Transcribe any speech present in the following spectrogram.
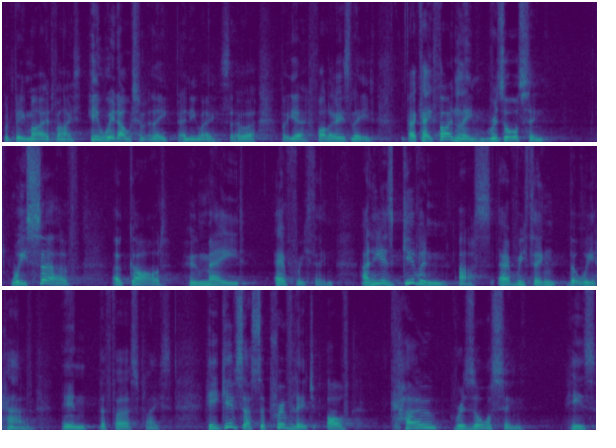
Would be my advice. He'll win ultimately, anyway. So, uh, but yeah, follow his lead. Okay, finally, resourcing. We serve a God who made everything. And He has given us everything that we have in the first place. He gives us the privilege of co resourcing His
